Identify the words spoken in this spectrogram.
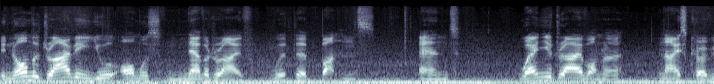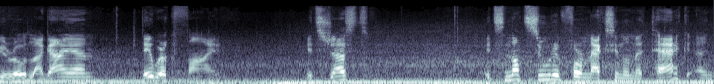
In normal driving, you'll almost never drive with the buttons. And when you drive on a nice curvy road like I am, they work fine. It's just, it's not suited for maximum attack, and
